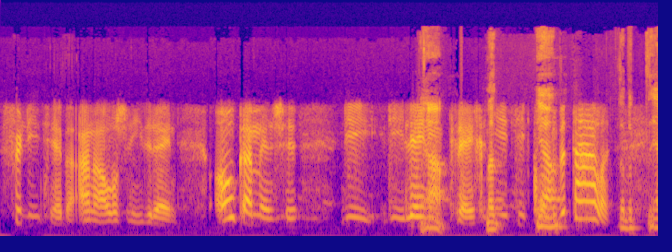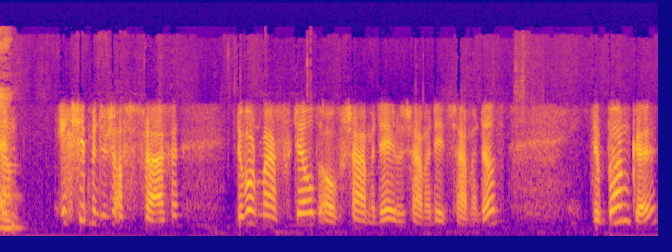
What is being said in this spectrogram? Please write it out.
verdiend hebben aan alles en iedereen. Ook aan mensen die, die lening kregen, die het niet konden betalen. En ik zit me dus af te vragen... er wordt maar verteld over samen delen, samen dit, samen dat. De banken...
